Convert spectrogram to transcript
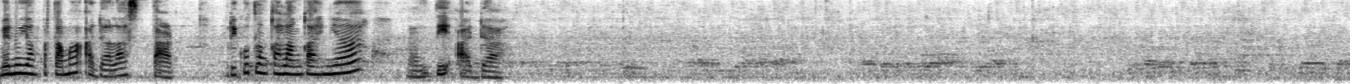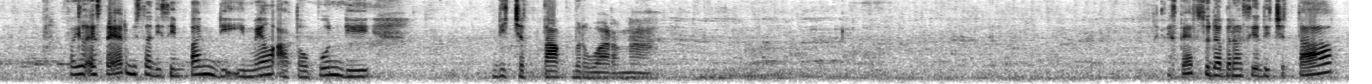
Menu yang pertama adalah Start. Berikut langkah-langkahnya nanti ada. File STR bisa disimpan di email ataupun di dicetak berwarna. STR sudah berhasil dicetak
